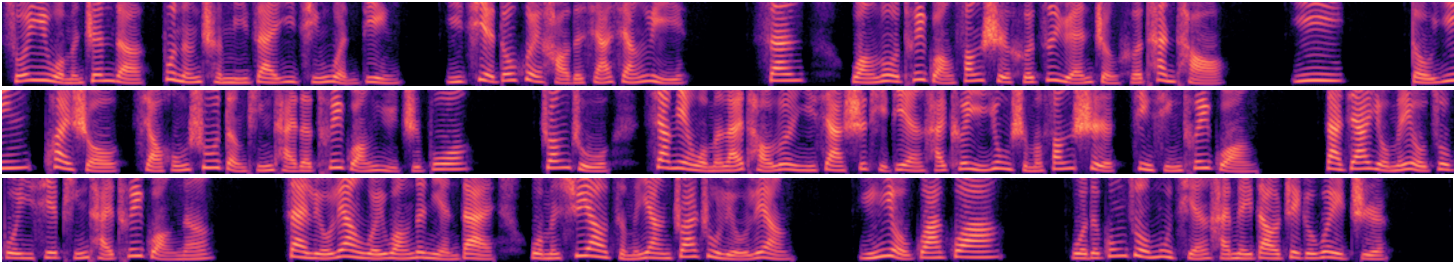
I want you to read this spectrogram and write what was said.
所以我们真的不能沉迷在疫情稳定，一切都会好的遐想里。三、网络推广方式和资源整合探讨。一、抖音、快手、小红书等平台的推广与直播。庄主，下面我们来讨论一下实体店还可以用什么方式进行推广，大家有没有做过一些平台推广呢？在流量为王的年代，我们需要怎么样抓住流量？云友呱呱，我的工作目前还没到这个位置，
